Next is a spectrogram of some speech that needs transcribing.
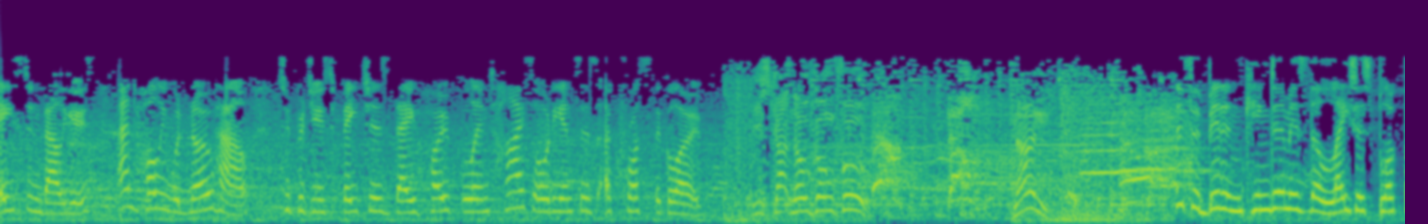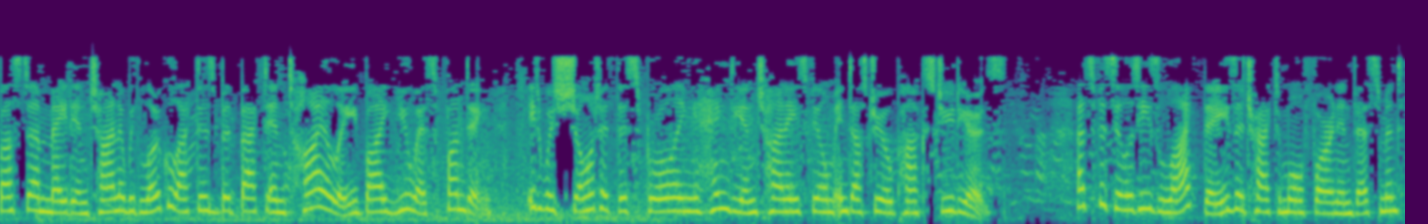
Eastern values and Hollywood know how to produce features they hope will entice audiences across the globe. He's got no kung fu. None. The Forbidden Kingdom is the latest blockbuster made in China with local actors but backed entirely by US funding. It was shot at the sprawling Hengdian Chinese Film Industrial Park Studios. As facilities like these attract more foreign investment,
